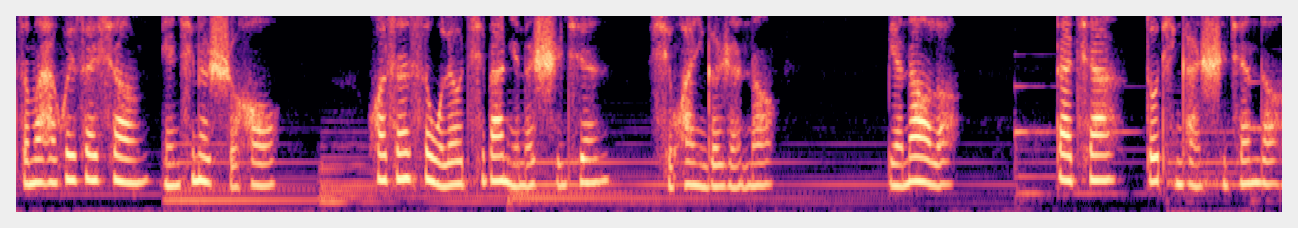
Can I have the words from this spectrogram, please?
怎么还会再像年轻的时候，花三四五六七八年的时间喜欢一个人呢？别闹了，大家都挺赶时间的。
